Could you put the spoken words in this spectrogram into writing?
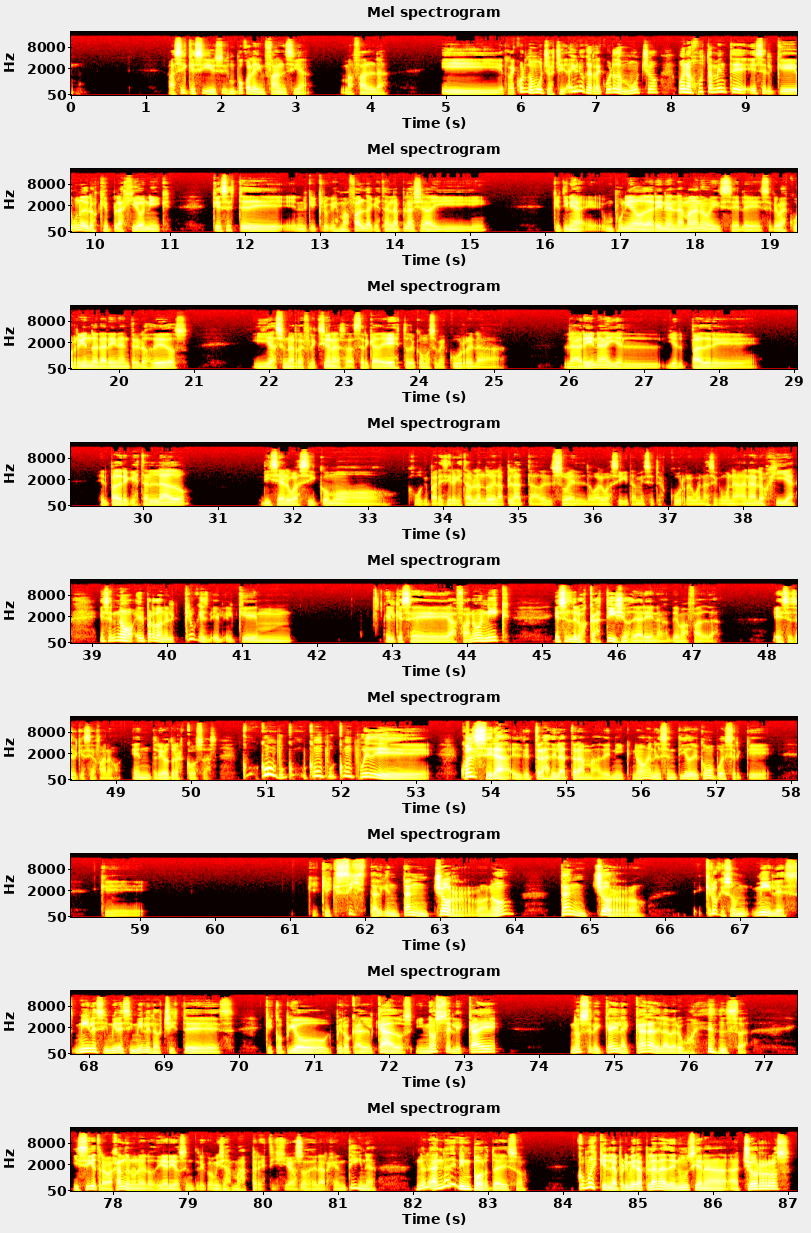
así que sí, es un poco la infancia, Mafalda. Y recuerdo muchos Hay uno que recuerdo mucho. Bueno, justamente es el que. uno de los que plagió Nick. Que es este de, en el que creo que es Mafalda, que está en la playa y. que tiene eh, un puñado de arena en la mano y se le, se le va escurriendo la arena entre los dedos. Y hace una reflexión acerca de esto, de cómo se me escurre la, la arena y el, y el padre, el padre que está al lado, dice algo así como, como que pareciera que está hablando de la plata o del sueldo o algo así que también se te ocurre, bueno, hace como una analogía. Ese, no, el, perdón, el, creo que el, el que, mm, el que se afanó Nick es el de los castillos de arena de Mafalda. Ese es el que se afanó, entre otras cosas. ¿Cómo, cómo, cómo puede ¿Cuál será el detrás de la trama de Nick, no? En el sentido de cómo puede ser que. que. Que, exista alguien tan chorro, ¿no? Tan chorro. Creo que son miles, miles y miles y miles los chistes que copió, pero calcados, y no se le cae. no se le cae la cara de la vergüenza. Y sigue trabajando en uno de los diarios, entre comillas, más prestigiosos de la Argentina. No, a nadie le importa eso. ¿Cómo es que en la primera plana denuncian a, chorros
